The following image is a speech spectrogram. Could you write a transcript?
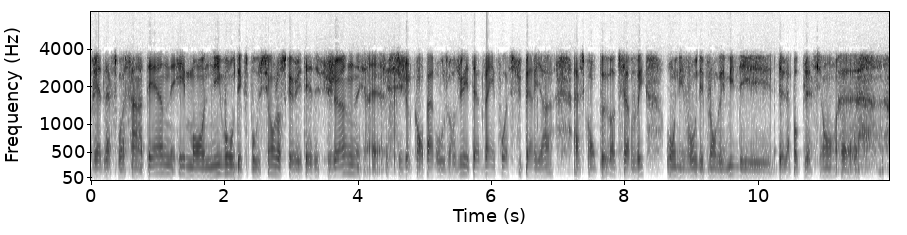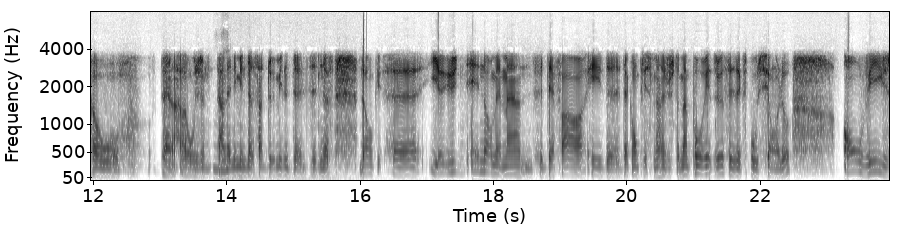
près de la soixantaine et mon niveau d'exposition lorsque j'étais jeune, si je le compare aujourd'hui, était 20 fois supérieur à ce qu'on peut observer au niveau des plombémies de la population au, dans, l'année 2019. Donc, il y a eu énormément d'efforts et d'accomplissements justement pour réduire ces expositions-là on vise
